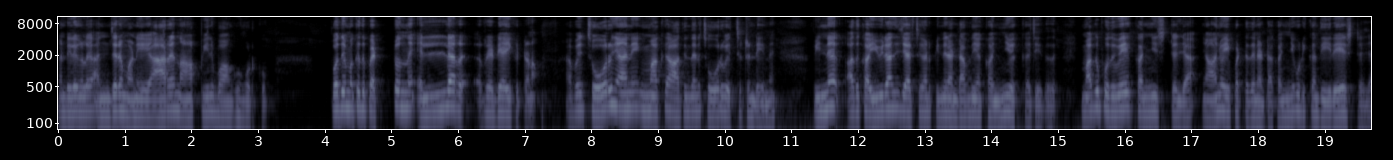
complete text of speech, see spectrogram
കണ്ടില്ല നിങ്ങൾ അഞ്ചര മണി ആറ് നാൽപ്പതിന് ബാങ്കും കൊടുക്കും. അപ്പോൾ അത് നമുക്കിത് പെട്ടെന്ന് എല്ലാം റെഡിയായി കിട്ടണം. അപ്പോൾ ചോറ് ഞാൻ ഇമ്മാക്ക് ആദ്യം തന്നെ ചോറ് വെച്ചിട്ടുണ്ടായിരുന്നു പിന്നെ അത് കഴിയൂലെന്ന് വിചാരിച്ചുകൊണ്ട് പിന്നെ രണ്ടാമത് ഞാൻ കഞ്ഞി വെക്കുക ചെയ്തത്. മക് പൊതുവേ കഞ്ഞി ഇഷ്ടമല്ല ഞാനും ഈ പെട്ടതിന് കേട്ടോ കഞ്ഞി കുടിക്കാൻ തീരെ ഇഷ്ടമല്ല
